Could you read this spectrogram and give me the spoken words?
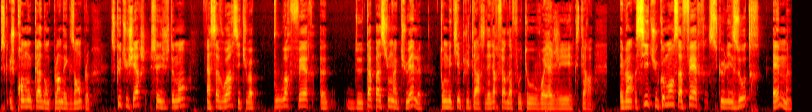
parce que je prends mon cas dans plein d'exemples, ce que tu cherches, c'est justement à savoir si tu vas pouvoir faire euh, de ta passion actuelle ton métier plus tard, c'est-à-dire faire de la photo, voyager, etc eh ben, si tu commences à faire ce que les autres aiment,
